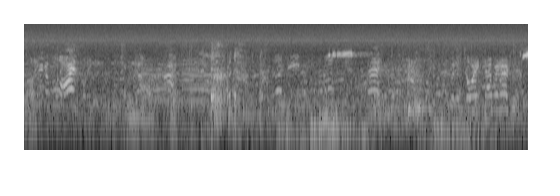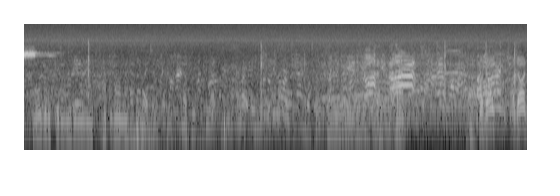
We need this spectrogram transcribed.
got to keep on tap on. Well done, well done.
